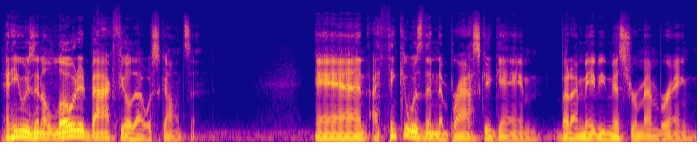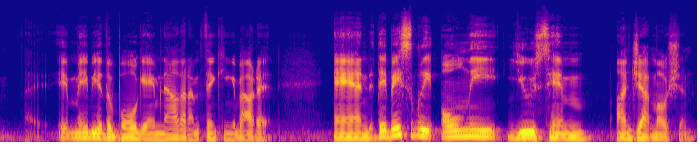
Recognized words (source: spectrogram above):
and he was in a loaded backfield at Wisconsin and I think it was the Nebraska game, but I may be misremembering. It may be the bowl game now that I'm thinking about it. And they basically only used him on jet motion.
